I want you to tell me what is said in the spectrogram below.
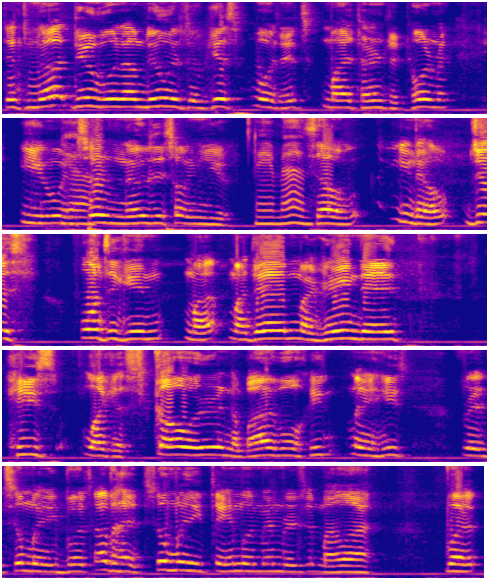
to not do what I'm doing. So guess what? It's my turn to torment you and Yeah. serve notice on you. Amen. So, you know, just once again, my my dad, my granddad, he's like a scholar in the Bible. He man, he's read so many books. I've had so many family members in my life. But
